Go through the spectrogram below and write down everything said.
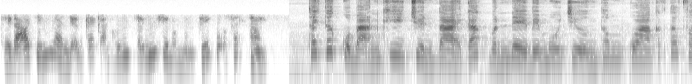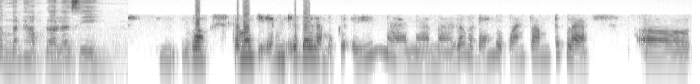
Thì đó chính là những cái cảm hứng chính khi mà mình viết bộ sách này. Thách thức của bạn khi truyền tải các vấn đề về môi trường thông qua các tác phẩm văn học đó là gì? Vâng cảm ơn chị. Em nghĩ đây là một cái ý mà mà mà rất là đáng được quan tâm. Tức là uh,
